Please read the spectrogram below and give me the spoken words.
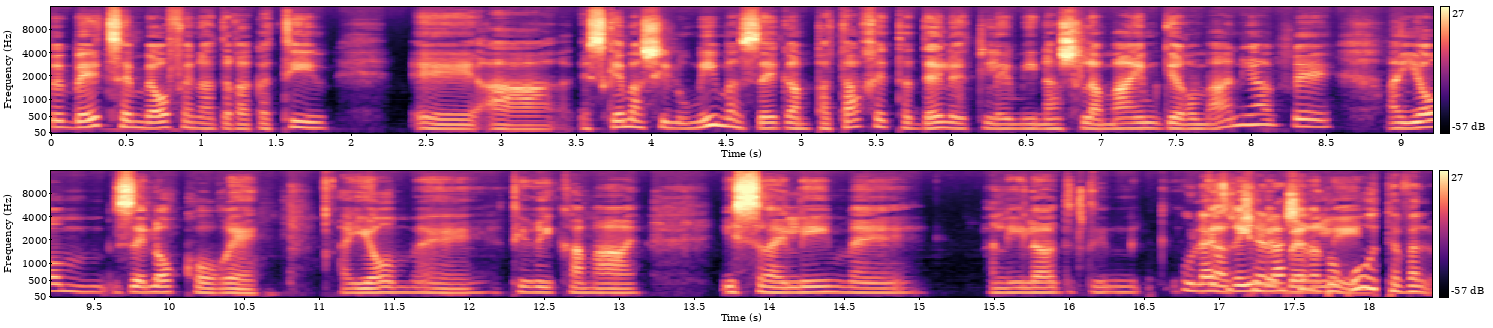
ובעצם באופן הדרגתי, uh, ההסכם השילומים הזה גם פתח את הדלת למין השלמה עם גרמניה, והיום זה לא קורה. היום uh, תראי כמה ישראלים, אה, אני לא יודעת, גרים בברלין. אולי זאת שאלה של בורות, אבל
